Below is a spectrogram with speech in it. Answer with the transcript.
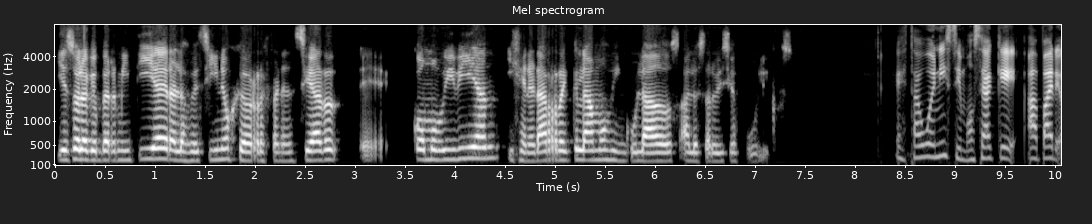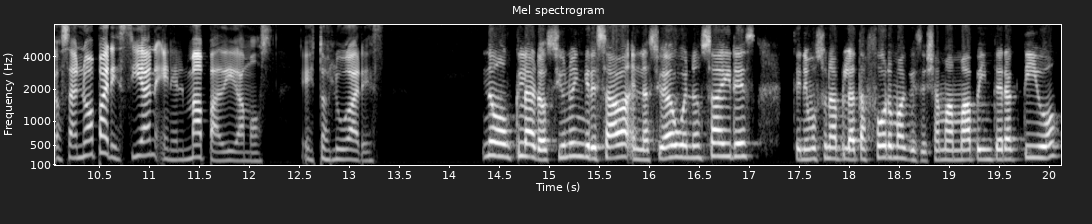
Y eso lo que permitía era a los vecinos georreferenciar cómo vivían y generar reclamos vinculados a los servicios públicos. Está buenísimo, o sea que o sea, no aparecían en el mapa, digamos, estos lugares. No, claro, si uno ingresaba en la ciudad de Buenos Aires, tenemos una plataforma que se llama Mapa Interactivo,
